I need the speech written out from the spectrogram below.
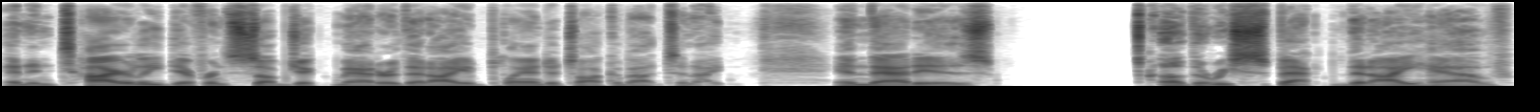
an entirely different subject matter that I had planned to talk about tonight. And that is uh, the respect that I have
